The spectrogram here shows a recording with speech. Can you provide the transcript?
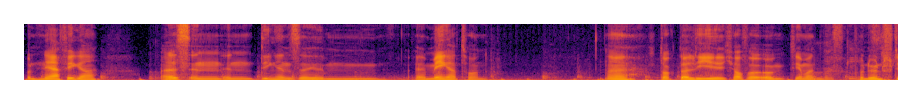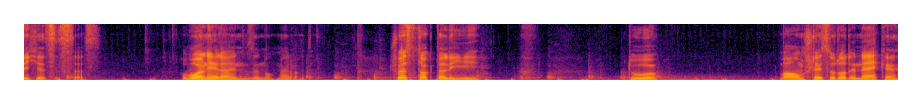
und nerviger als in, in Dingens, im äh, Megaton. Äh, Dr. Lee, ich hoffe irgendjemand Um ist, ist das. Obwohl, nee, da hinten sind noch mehr Leute. Tschüss, Dr. Lee. Du. Warum stehst du dort in der Ecke?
